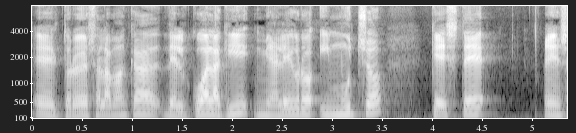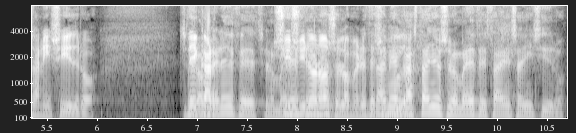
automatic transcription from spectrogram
el Toreo de Salamanca, del cual aquí me alegro y mucho que esté en San Isidro. Se lo merece, se lo Sí, merece. sí, no, no, se lo merece sin También duda. Castaño se lo merece estar en San Isidro.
